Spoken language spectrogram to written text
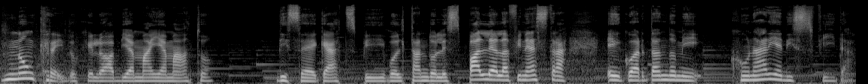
Non credo che lo abbia mai amato, disse Gatsby, voltando le spalle alla finestra e guardandomi con aria di sfida.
